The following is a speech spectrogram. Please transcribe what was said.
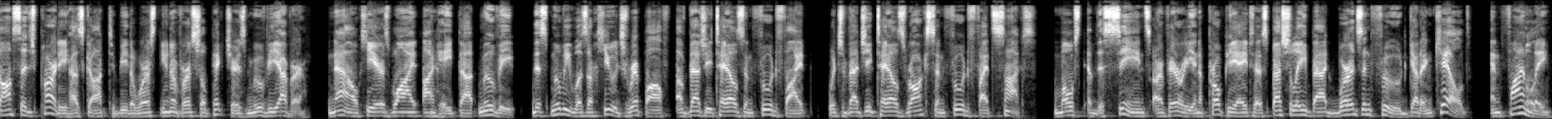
Sausage Party has got to be the worst Universal Pictures movie ever. Now here's why I hate that movie. This movie was a huge ripoff of VeggieTales and Food Fight, which VeggieTales rocks and Food Fight sucks. Most of the scenes are very inappropriate especially bad words and food getting killed. And finally,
